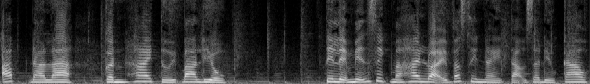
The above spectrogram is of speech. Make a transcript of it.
Abdala, cần 2 tới 3 liều. Tỷ lệ miễn dịch mà hai loại vaccine này tạo ra đều cao.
